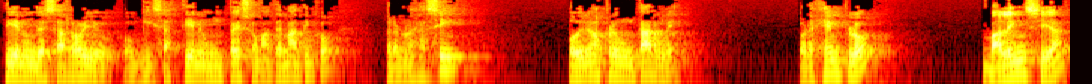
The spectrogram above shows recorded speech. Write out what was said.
tiene un desarrollo o quizás tiene un peso matemático, pero no es así. Podríamos preguntarle, por ejemplo, Valencia,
